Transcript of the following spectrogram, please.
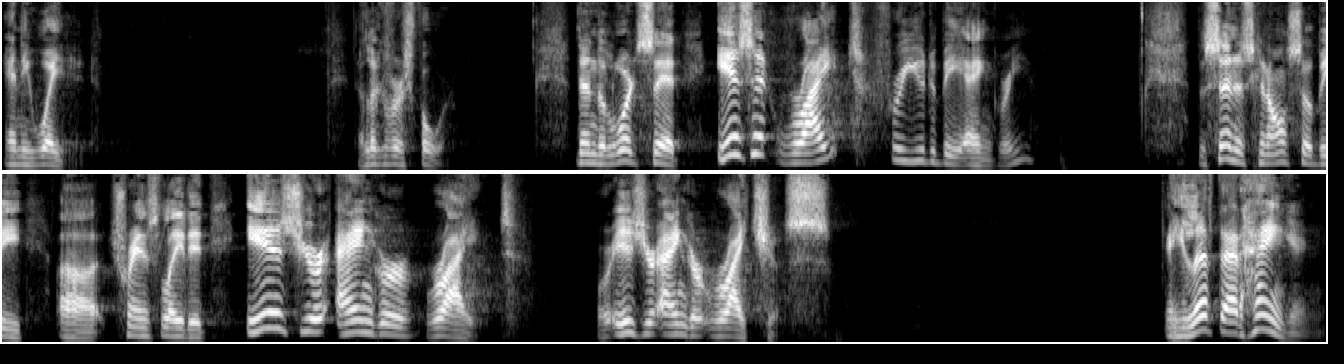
and he waited. Now look at verse 4. Then the Lord said, Is it right for you to be angry? The sentence can also be uh, translated, Is your anger right? Or is your anger righteous? And he left that hanging.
